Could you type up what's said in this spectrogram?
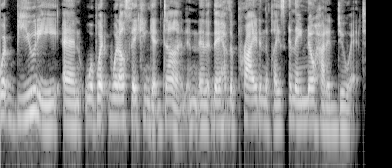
what beauty and what, what what else they can get done and, and they have the pride in the place and they know how to do it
